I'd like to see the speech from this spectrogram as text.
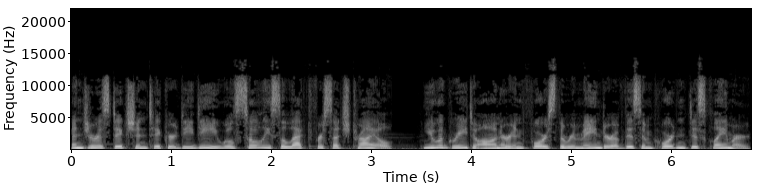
and jurisdiction ticker DD will solely select for such trial, you agree to honor and enforce the remainder of this important disclaimer.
